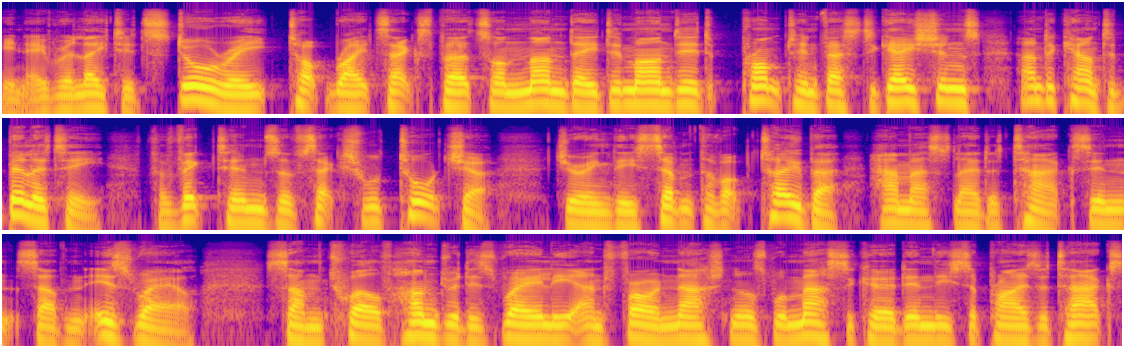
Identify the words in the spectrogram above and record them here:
In a related story, top rights experts on Monday demanded prompt investigations and accountability for victims of sexual torture during the 7th of October Hamas led attacks in southern Israel. Some 1,200 Israeli and foreign nationals were massacred in the surprise attacks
